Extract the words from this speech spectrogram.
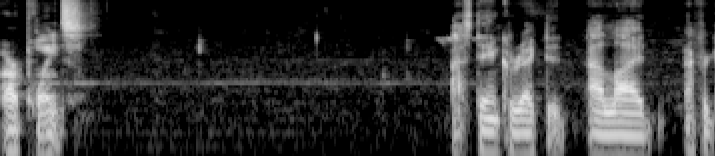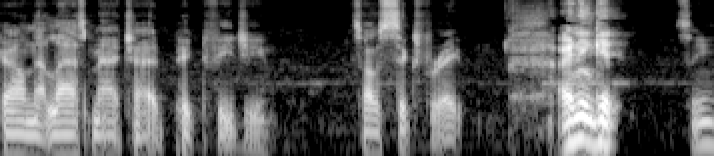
our points. I stand corrected. I lied. I forgot on that last match I had picked Fiji, so I was six for eight. I didn't get See,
